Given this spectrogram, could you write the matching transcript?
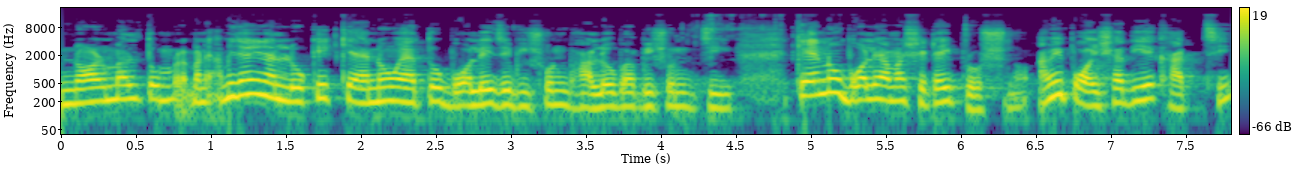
নর্মাল তোমরা মানে আমি জানি না লোকে কেন এত বলে যে ভীষণ ভালো বা ভীষণ জি। কেন বলে আমার সেটাই প্রশ্ন। আমি পয়সা দিয়ে খাচ্ছি।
